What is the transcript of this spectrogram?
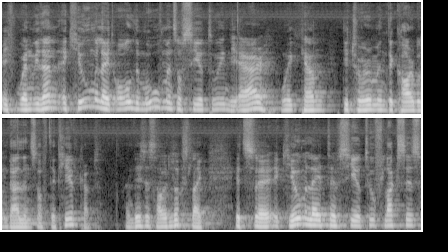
if, when we then accumulate all the movements of CO2 in the air, we can determine the carbon balance of the clear cut. And this is how it looks like. It's uh, accumulative CO2 fluxes,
